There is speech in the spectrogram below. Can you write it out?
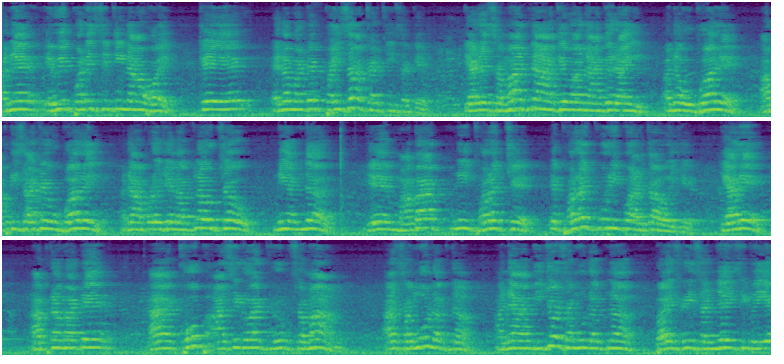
અને એવી પરિસ્થિતિ ના હોય કે એ એના માટે પૈસા ખર્ચી શકે, ત્યારે સમાજના આગેવાન આગળ આવી અને ઊભા રહે, આપણી સાથે ઊભા રહી અને આપણો જે લગ્ન ઉત્સવની અંદર જે મા બાપની ફરજ છે, એ ફરજ પૂરી પાડતા હોય છે. ત્યારે આપના માટે આ ખૂબ આશીર્વાદ રૂપ સમાન આ સમૂહ લગ્ન અને આ બીજો સમૂહ લગ્ન ભાઈ શ્રી સંજયસિંહભાઈએ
